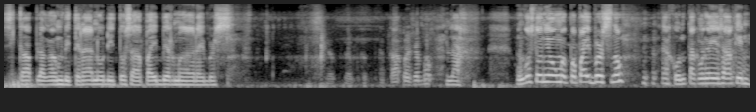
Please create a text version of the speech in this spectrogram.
Sikap lang ang veterano dito sa fiber mga drivers. Kapal siya bok. La. Kung gusto niyo magpa-fibers no, ah, contact lang kayo sa akin.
